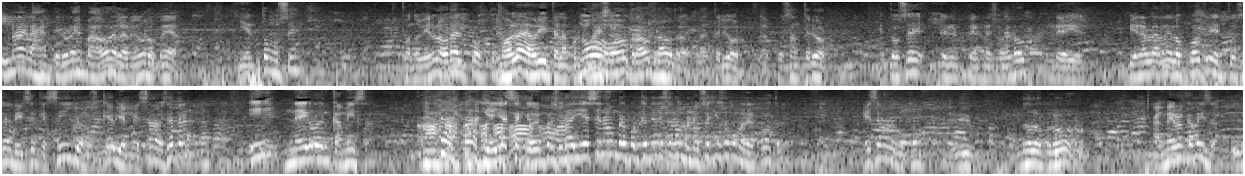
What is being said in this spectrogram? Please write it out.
una de las anteriores embajadoras de la Unión Europea. Y entonces, cuando viene la hora del postre, No la de ahorita, la no, portuguesa. otra, otra, otra, la anterior, la esposa anterior. Entonces el, el mesonero le viene a hablar de los postres y entonces le dice que sí, yo no sé qué, bien mesado, etcétera. Y negro en camisa. Y ella se quedó impresionada. ¿Y ese nombre? ¿Por qué tiene ese nombre? No se quiso comer el postre. Ese no le gustó. No lo probó. Al negro en camisa. Y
